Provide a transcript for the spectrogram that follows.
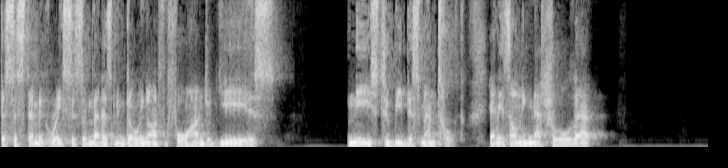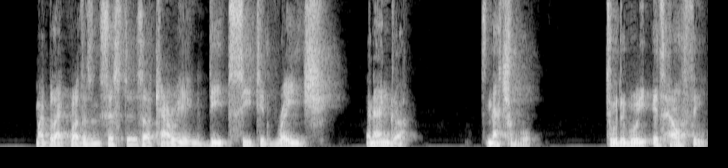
The systemic racism that has been going on for 400 years needs to be dismantled. And it's only natural that my black brothers and sisters are carrying deep seated rage and anger. It's natural. To a degree, it's healthy.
